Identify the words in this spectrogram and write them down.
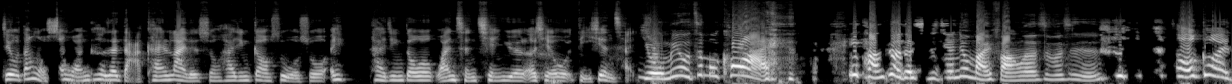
结果当我上完课再打开 line 的时候，他已经告诉我说，哎。他已经都完成签约了，而且我底线才有没有这么快？一堂课的时间就买房了，是不是？超快的。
